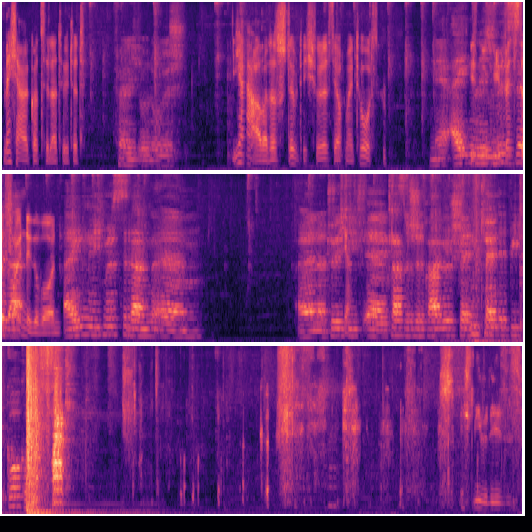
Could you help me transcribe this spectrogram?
Mecha Godzilla tötet. Völlig unlogisch. Ja, aber das stimmt. Ich schwöre es dir auf meinen Tod. Nee, Wir sind eigentlich müsste, beste Freunde geworden. eigentlich müsste dann ähm, äh, natürlich Ja. die äh, klassische Frage stellen, can it beat Goku? Fuck! Ich liebe dieses,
